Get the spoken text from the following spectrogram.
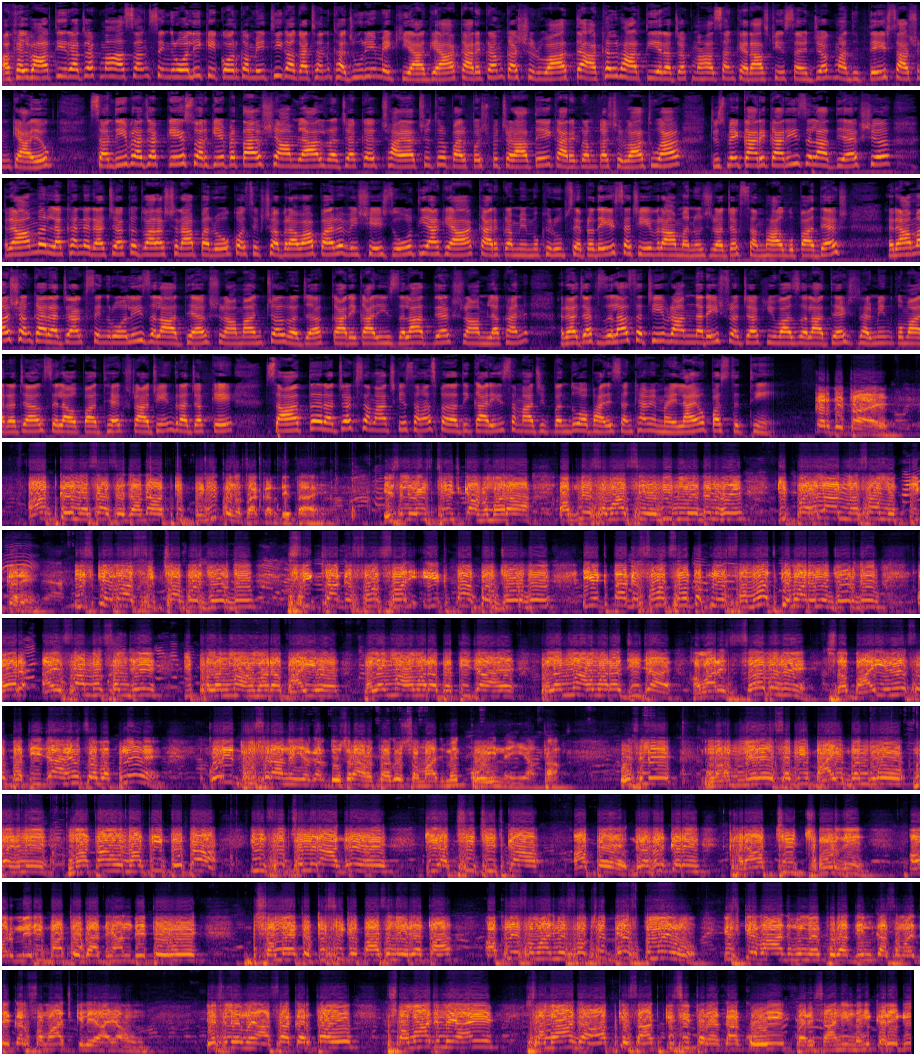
अखिल भारतीय रजक महासंघ सिंगरौली की core committee का गठन खजूरी में किया गया। कार्यक्रम का शुरुआत अखिल भारतीय रजक महासंघ के राष्ट्रीय संयोजक मध्य प्रदेश शासन के आयुक्त संदीप रजक के स्वर्गीय पिता श्यामलाल रजक छायाचित्र पर पुष्प चढ़ाते कार्यक्रम का शुरुआत हुआ, जिसमें कार्यकारी जिला अध्यक्ष राम लखन रजक द्वारा शराब पर रोक और शिक्षा बढ़ावा पर विशेष ज़ोर दिया गया। कार्यक्रम में मुख्य रूप से प्रदेश सचिव राम मनोज रजक, संभाग उपाध्यक्ष रामाशंकर रजक, सिंगरौली जिला अध्यक्ष रामांचल रजक कार्यकारी जिला अध्यक्ष राम लखन, रजक जिला सचिव राम नरेश, रजक युवा जिला अध्यक्ष धर्मेंद्र कुमार रजक, जिला उपाध्यक्ष राजेंद्र रजक के साथ रजक समाज के समस्त पदाधिकारी, सामाजिक बंधु और भारी संख्या में महिलाएँ उपस्थित थी। कर देता है। आपके नशा से ज़्यादा आपकी पीढ़ी को नशा कर देता है। इसलिए इस चीज़ का हमारा अपने समाज से यही निवेदन है कि पहला नशा मुक्ति करें। इसके बाद शिक्षा पर ज़ोर दें। शिक्षा के साथ साथ एकता पर ज़ोर दें। एकता के साथ साथ अपने समाज के बारे में ज़ोर दें। और ऐसा न समझे कि फलनमा हमारा भाई है, फलनमा हमारा भतीजा है, फलनमा हमारा जीजा है। हमारे सब हैं, सब भाई हैं, सब भतीजा हैं, सब अपने हैं। कोई दूसरा नहीं, अगर दूसरा होता तो समाज में कोई नहीं आता। इसलिए मेरे सभी भाई बंधुओं, बहने, माताओं, नाती, पोता, इन सबसे मेरा आग्रह है कि अच्छी चीज़ का आप ग्रहण करें, खराब चीज़ छोड़ दें। और मेरी बातों का ध्यान देते हुए, समय तो किसी के पास नहीं रहता। अपने समाज में सबसे व्यस्त मैं हूँ। इसके बाद भी मैं पूरा दिन का समय देकर समाज के लिए आया हूँ। इसलिए मैं आशा करता हूँ, समाज में आए, समाज आपके साथ किसी तरह का कोई परेशानी नहीं करेगी।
